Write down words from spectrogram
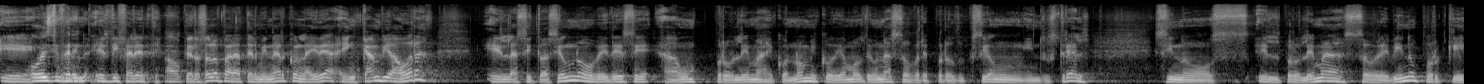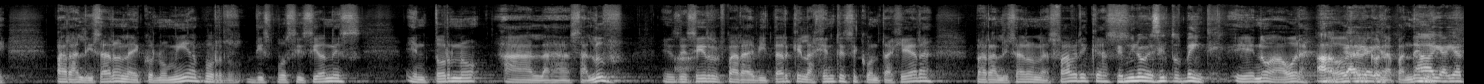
Eh, ¿O es diferente? Es diferente. Ah, Pero solo para terminar con la idea, en cambio ahora eh, la situación no obedece a un problema económico, digamos, de una sobreproducción industrial, sino el problema sobrevino porque paralizaron la economía por disposiciones en torno a la salud. Es ah. decir, para evitar que la gente se contagiara, paralizaron las fábricas. En 1920. Eh, no, ahora, ah, ahora con la pandemia. Ah,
